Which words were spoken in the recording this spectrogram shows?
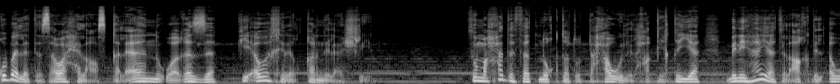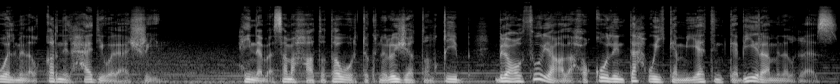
قبله سواحل عسقلان وغزة في أواخر القرن العشرين. ثم حدثت نقطة التحول الحقيقية بنهاية العقد الأول من القرن الحادي والعشرين. حينما سمح تطور تكنولوجيا التنقيب بالعثور على حقول تحوي كميات كبيرة من الغاز.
